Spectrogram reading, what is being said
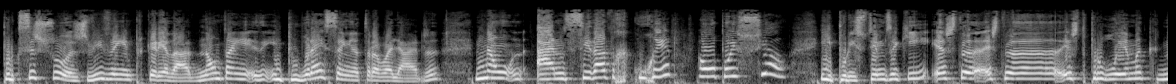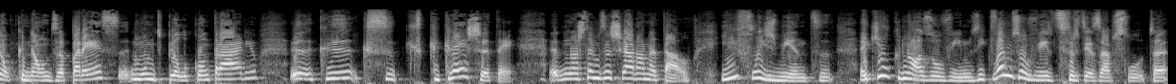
Porque se as pessoas vivem em precariedade, não têm, empobrecem a trabalhar, não, há necessidade de recorrer ao apoio social. E e por isso temos aqui esta, esta, este problema que não, que não desaparece, muito pelo contrário, eh, que, que, se, que cresce até. Eh, nós estamos a chegar ao Natal e, infelizmente, aquilo que nós ouvimos e que vamos ouvir de certeza absoluta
